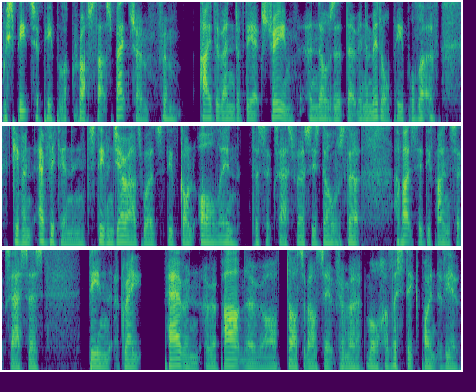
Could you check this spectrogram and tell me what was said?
we speak to people across that spectrum from either end of the extreme and those that, that, are in the middle, people that have given everything. In Steven Gerrard's words, they've gone all in for success versus those that have actually defined success as being a great parent or a partner or thought about it from a more holistic point of view.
